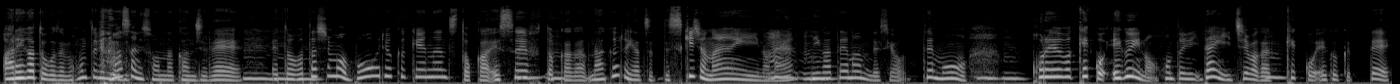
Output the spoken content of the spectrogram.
ありがとうございます。本当に まさにそんな感じでうんうんうんえっと、私も暴力系のやつとか SF とかが殴るやつって好きじゃないのね、うんうん苦手なんですよ。でもうんうん。これは結構えぐいの。本当に第1話がうん。結構えぐくって、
